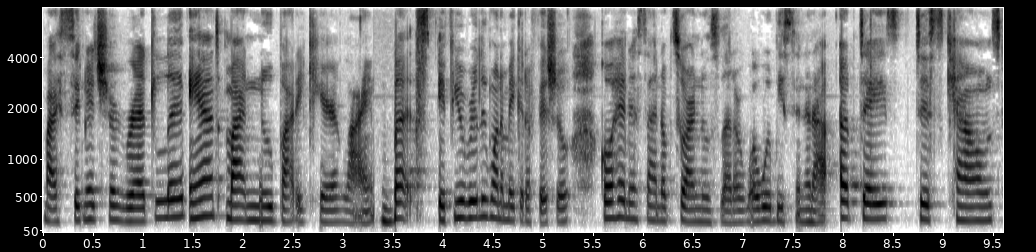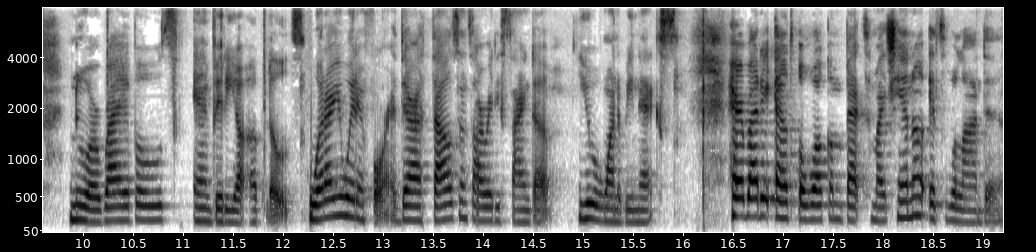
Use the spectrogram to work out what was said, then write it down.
my signature red lip, and my new body care line. But if you really want to make it official, go ahead and sign up to our newsletter where we'll be sending out updates, discounts, new arrivals, and video uploads. What are you waiting for? There are thousands already signed up. You will want to be next. Hey everybody, and welcome back to my channel. It's Wilonda.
